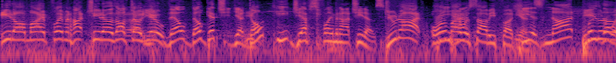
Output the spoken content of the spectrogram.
eat all my flaming hot Cheetos. I'll show you. they'll they'll get you. Yeah, don't eat Jeff's flaming hot Cheetos. Do not, or He my has- wasabi funyuns. He is not put Either those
